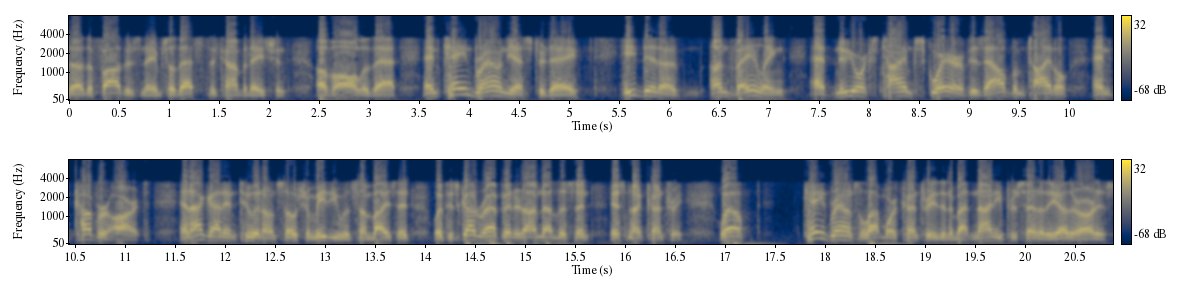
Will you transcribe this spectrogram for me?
uh, the father's name, so that's the combination of all of that. And Kane Brown yesterday, he did a unveiling at New York's Times Square of his album title and cover art. And I got into it on social media with somebody said, "Well, if it's got rap in it, I'm not listening. It's not country." Well, Kane Brown's a lot more country than about 90% of the other artists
